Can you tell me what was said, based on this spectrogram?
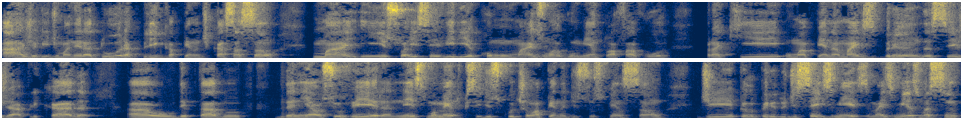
age ali de maneira dura, aplica a pena de cassação, mas e isso aí serviria como mais um argumento a favor para que uma pena mais branda seja aplicada ao deputado Daniel Silveira. Nesse momento que se discute uma pena de suspensão de, pelo período de seis meses. Mas mesmo assim,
